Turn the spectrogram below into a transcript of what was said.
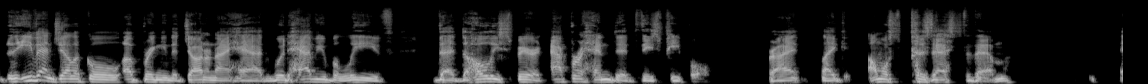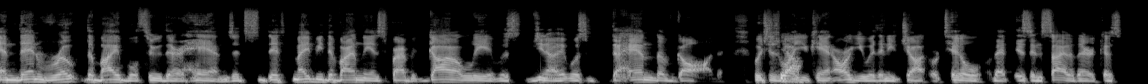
the evangelical upbringing that John and I had would have you believe that the Holy Spirit apprehended these people, right? Like almost possessed them and then wrote the Bible through their hands. It's, it may be divinely inspired, but golly, it was, you know, it was the hand of God, which is yeah. why you can't argue with any jot or tittle that is inside of there because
